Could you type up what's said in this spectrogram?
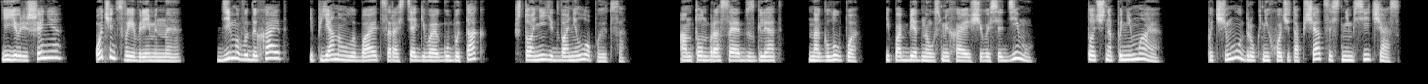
Ее решение очень своевременное. Дима выдыхает и пьяно улыбается, растягивая губы так, что они едва не лопаются. Антон бросает взгляд на глупо и победно усмехающегося Диму, точно понимая, почему друг не хочет общаться с ним сейчас.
